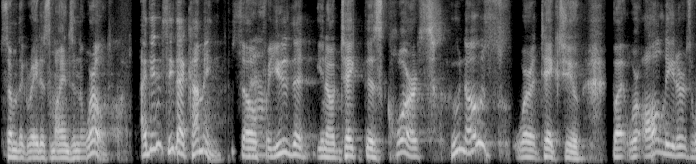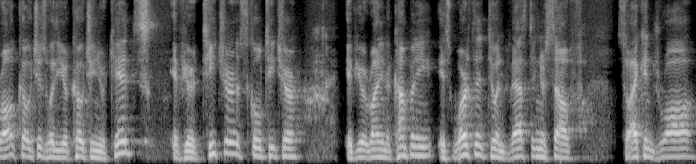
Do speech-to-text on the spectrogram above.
some of the greatest minds in the world. I didn't see that coming. So wow. for you that, you know, take this course, who knows where it takes you. But we're all leaders, we're all coaches, whether you're coaching your kids, if you're a teacher, a school teacher, if you're running a company, it's worth it to invest in yourself so I can draw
